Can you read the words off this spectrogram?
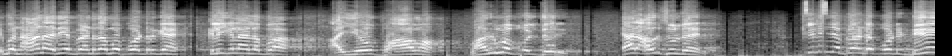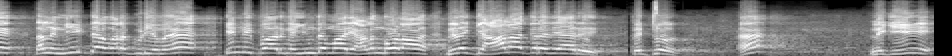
இப்ப நானும் அதே பேண்ட் தான் போட்டிருக்கேன். கிளிக்கலாம் இல்லப்பா. ஐயோ பாவம். வறுமை போல்தாரு யார் அவர் சொல்றாரு? கிழிஞ்ச பேண்டை போட்டுட்டு நல்ல நீட்டா வரக்கூடியவன் இன்னி பாருங்க இந்த மாதிரி அலங்கோலா நிலைக்கு ஆளாக்குறது யாரு? பெற்றோர். ஆ? இன்னைக்கு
